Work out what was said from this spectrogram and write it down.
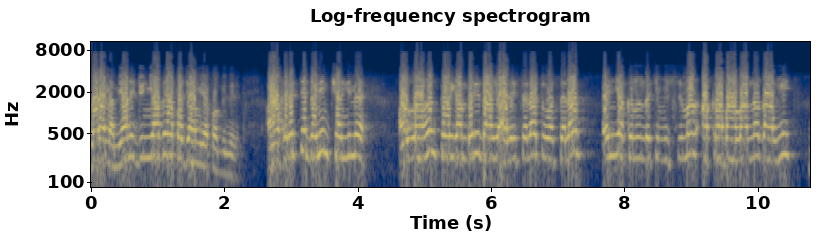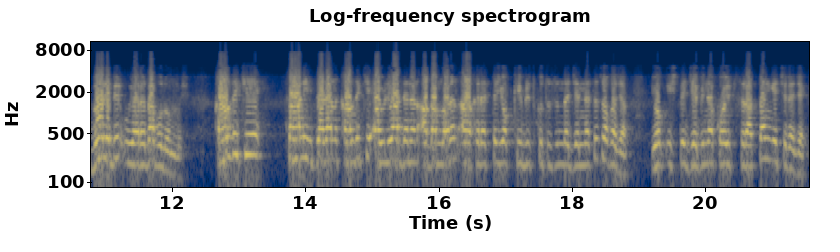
veremem. Yani dünyada yapacağımı yapabilirim. Ahirette benim kendime Allah'ın peygamberi dahi aleyhissalatu vesselam en yakınındaki Müslüman akrabalarına dahi böyle bir uyarıda bulunmuş. Kaldı ki salih denen, kaldı ki evliya denen adamların ahirette yok kibrit kutusunda cennete sokacak. Yok işte cebine koyup sırattan geçirecek.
